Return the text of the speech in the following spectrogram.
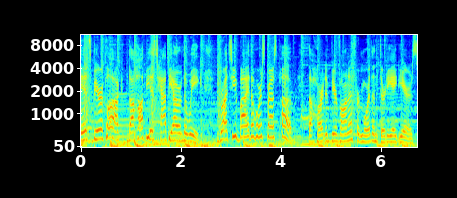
It's Beer O'Clock, the hoppiest happy hour of the week. Brought to you by the Horsebrass Pub, the heart of Beervana for more than 38 years.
